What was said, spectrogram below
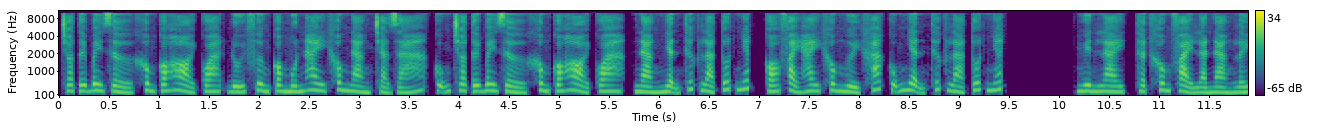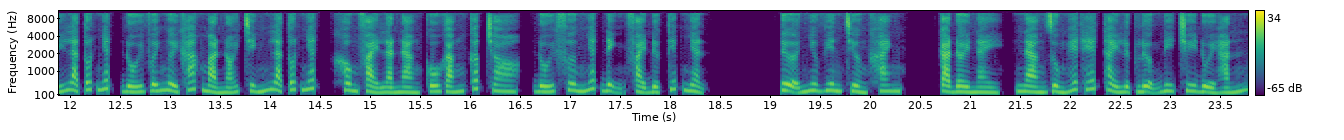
cho tới bây giờ không có hỏi qua đối phương có muốn hay không nàng trả giá, cũng cho tới bây giờ không có hỏi qua, nàng nhận thức là tốt nhất, có phải hay không người khác cũng nhận thức là tốt nhất. Nguyên lai, like, thật không phải là nàng lấy là tốt nhất, đối với người khác mà nói chính là tốt nhất, không phải là nàng cố gắng cấp cho, đối phương nhất định phải được tiếp nhận. Tựa như viên trường khanh, Cả đời này, nàng dùng hết hết thảy lực lượng đi truy đuổi hắn,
